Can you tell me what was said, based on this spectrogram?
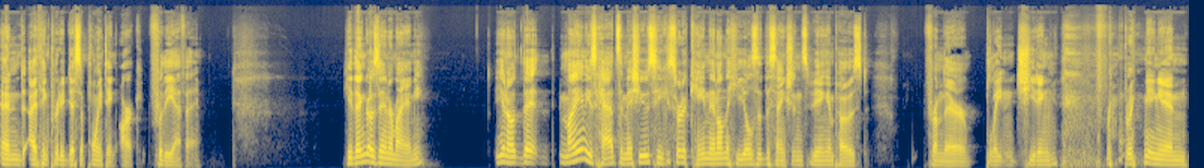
and I think pretty disappointing arc for the FA. He then goes to Inter Miami. You know, the Miami's had some issues. He sort of came in on the heels of the sanctions being imposed from their blatant cheating for bringing in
